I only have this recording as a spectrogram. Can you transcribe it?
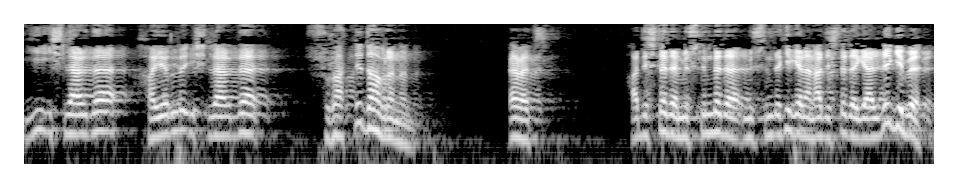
İyi işlerde, hayırlı işlerde suratli davranın. Evet. Hadiste de Müslim'de de Müslim'deki gelen hadiste de geldiği gibi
